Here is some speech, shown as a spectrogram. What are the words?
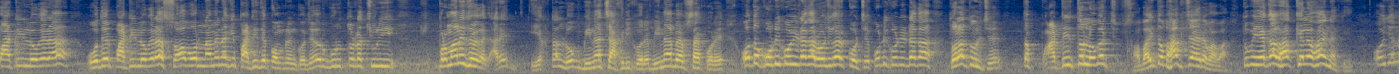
পার্টির লোকেরা, ওদের পার্টির লোকেরা সব ওর নামে নাকি পার্টিতে কমপ্লেন করছে। ওর গুরুত্বটা চুরি, প্রমাণিত হয়ে গেছে। আরে, একটা লোক বিনা চাকরি করে, বিনা ব্যবসা করে, ও তো কোটি কোটি টাকা রোজগার করছে, কোটি কোটি টাকা তোলা তুলছে। তা পার্টির তো লোকের সবাই তো ভাগ চায় রে বাবা। তুমি একা ভাগ খেলে হয় নাকি? ওই জন্য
